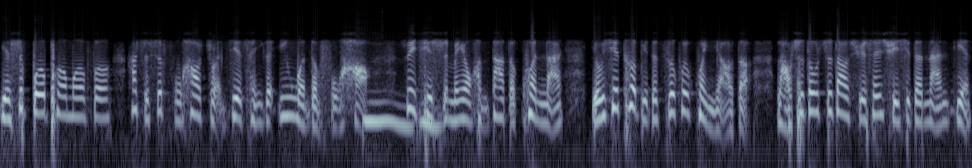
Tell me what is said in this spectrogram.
也是 bpmf 它只是符号转介成一个英文的符号所以其实没有很大的困难有一些特别的字会混淆的老师都知道学生学习的难点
